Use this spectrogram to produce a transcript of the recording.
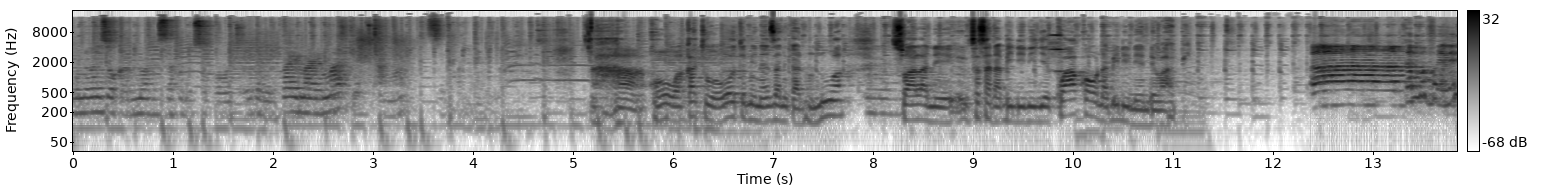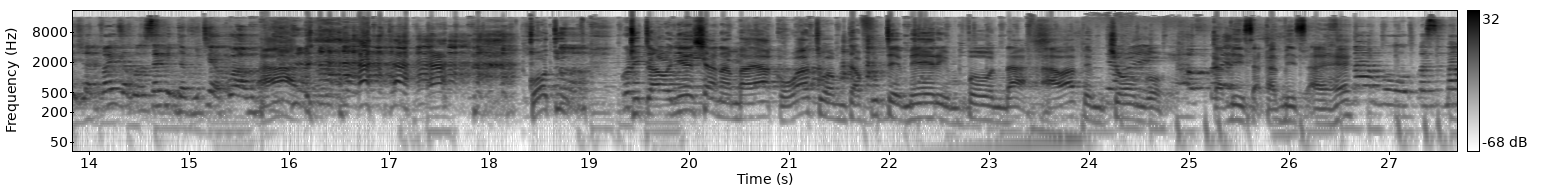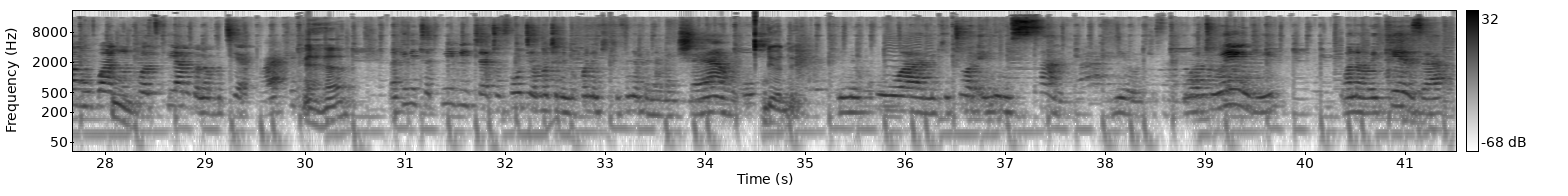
unaweza ukanunua hisa kwenye soko lote, either ni primary market ama. Aha, kwa wakati wowote mi naweza nikanunua. Swala ni sasa, nabidi nije kwako au nabidi niende wapi? Kama financial advisor kwa sasa hivi nitavutia kwangu. Kwa tu, tutaonyesha namba yako, watu wamtafute Mary Mponda awape mchongo kabisa kabisa. Ehe. sababu kwa sababu bwana kila mtu anavutia kwake Ehe. Lakini pili cha tofauti ambacho nimekuwa nikikifanya kwenye maisha yangu Ndio, ndio. nimekuwa nikitoa elimu sana juu ya uwekezaji watu wengi wanawekeza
